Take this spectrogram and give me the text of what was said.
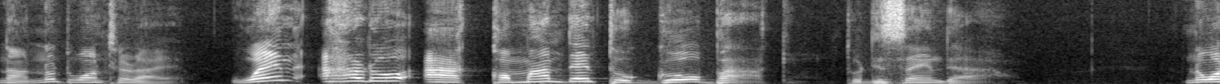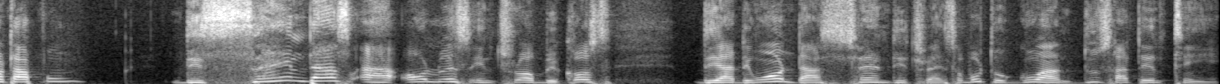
Now, not one thing right. When arrow are commanded to go back to the sender, know what happened? The senders are always in trouble because they are the one that send it right. Supposed to go and do certain thing.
